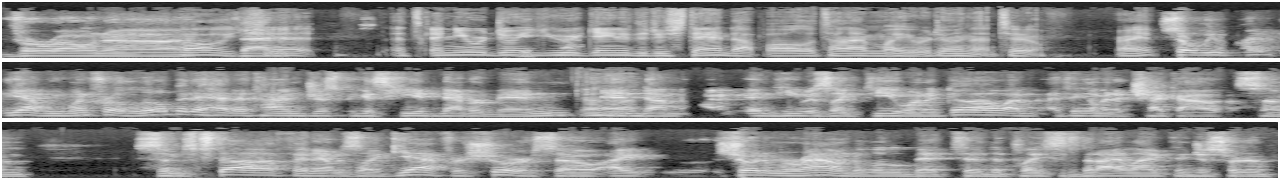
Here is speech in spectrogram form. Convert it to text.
Verona. Oh shit! That's, and you were doing you were getting to do stand up all the time while you were doing that too, right? So we went, yeah, we went for a little bit ahead of time just because he had never been, Uh-huh. and um, and he was like, "Do you want to go?" I'm, I think I'm going to check out some some stuff, and it was like, "Yeah, for sure." So I showed him around a little bit to the places that I liked, and just sort of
